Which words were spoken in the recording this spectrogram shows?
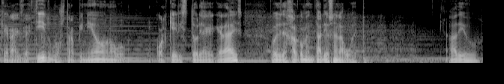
queráis decir, vuestra opinión o cualquier historia que queráis, podéis dejar comentarios en la web. Adiós.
